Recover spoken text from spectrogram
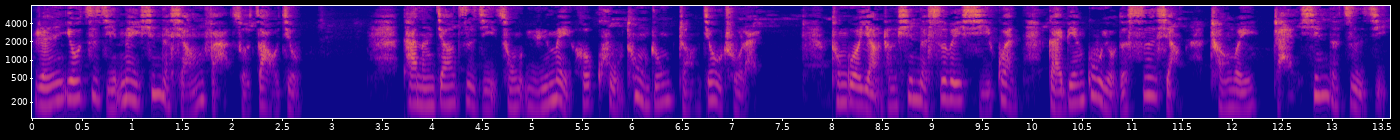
人由自己内心的想法所造就，他能将自己从愚昧和苦痛中拯救出来，通过养成新的思维习惯，改变固有的思想，成为崭新的自己。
